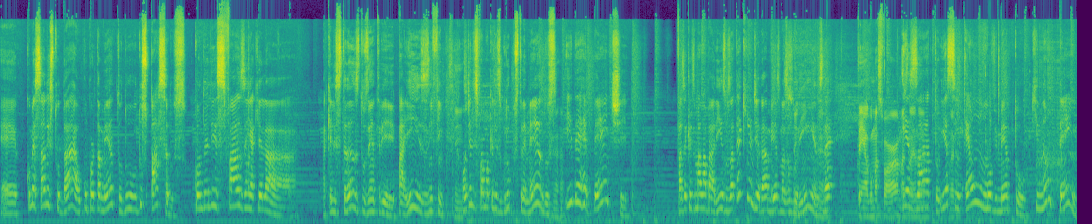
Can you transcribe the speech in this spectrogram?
é, começaram a estudar o comportamento do, dos pássaros quando eles fazem aquela, aqueles trânsitos entre países, enfim, sim, onde sim. eles formam aqueles grupos tremendos uhum. e de repente fazem aqueles malabarismos, até quem dirá mesmo as andorinhas, é. né? Tem algumas formas, né, Exato. Né? E assim, é um movimento que não tem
